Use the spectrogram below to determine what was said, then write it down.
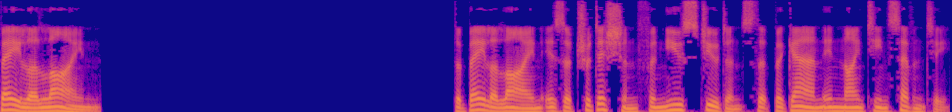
Baylor Line The Baylor Line is a tradition for new students that began in 1970.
